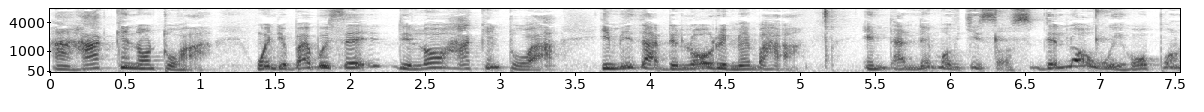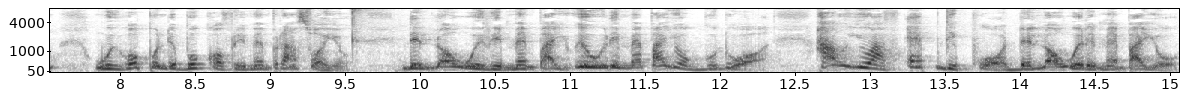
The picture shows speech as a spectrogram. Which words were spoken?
and hearken unto her. When the Bible says the Lord hearken to her, it means that the Lord remember her. In the name of Jesus, the Lord will open, will open the book of remembrance for you. The Lord will remember you. He will remember your good work. How you have helped the poor, the Lord will remember you.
